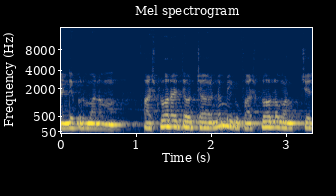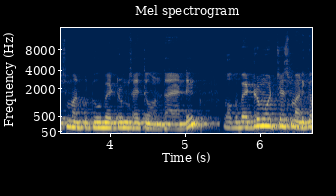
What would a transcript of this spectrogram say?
అండ్ ఇప్పుడు మనం ఫస్ట్ ఫ్లోర్ అయితే వచ్చామండి మీకు ఫస్ట్ ఫ్లోర్లో మనకు వచ్చేసి మనకు టూ బెడ్రూమ్స్ అయితే ఉంటాయండి. ఒక బెడ్రూమ్ వచ్చేసి మనకి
